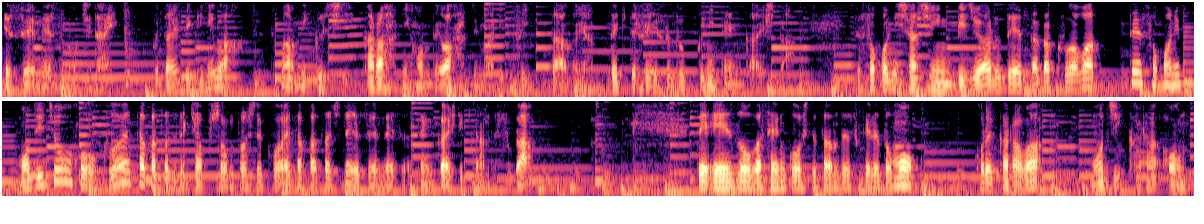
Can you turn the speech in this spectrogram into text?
SNS の時代具体的にはまあ、ミクシーから日本では始まり、ツイッターがやってきて、フェイスブックに展開した。で、そこに写真、ビジュアルデータが加わって、でそこに文字情報を加えた形で、キャプションとして加えた形で SNS が展開してきたんですが、で、映像が先行してたんですけれども、これからは文字から音声、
